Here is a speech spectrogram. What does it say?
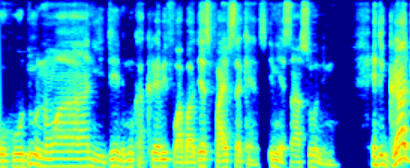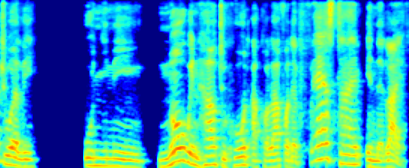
ohodu no ara na yɛgye ne kakra bi for about just five seconds ɛna yɛsan show ne mu. Gradually onyini knowing how to hold akwadaa for the first time in the life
